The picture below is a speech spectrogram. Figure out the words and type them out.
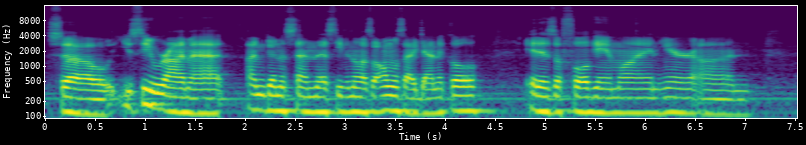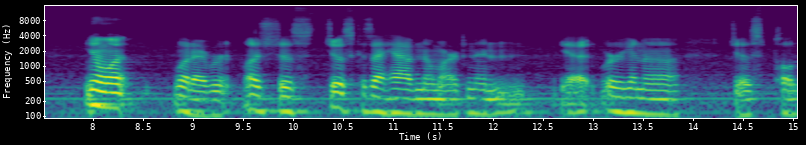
So you see where I'm at. I'm gonna send this, even though it's almost identical. It is a full game line here on you know what? Whatever. Let's just just because I have no Markkanen yet, we're gonna just pull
